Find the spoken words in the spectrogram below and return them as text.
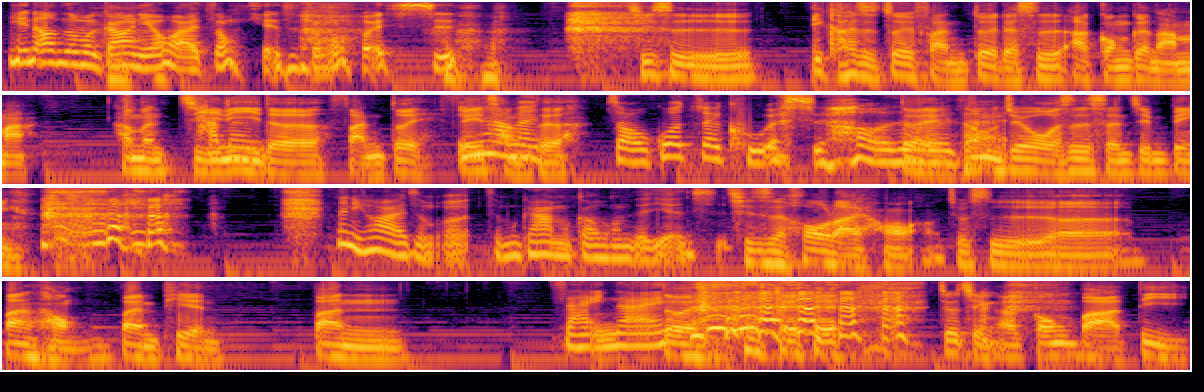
念到这么高，你又回来种田是怎么回事？其实一开始最反对的是阿公跟阿妈。他们极力的反对，非常的走过最苦的时候，对，对他们觉得我是神经病。那你后来怎么怎么跟他们沟通这件事？其实后来哈，就是呃，半哄半骗半奶奶，对，就请阿公把地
